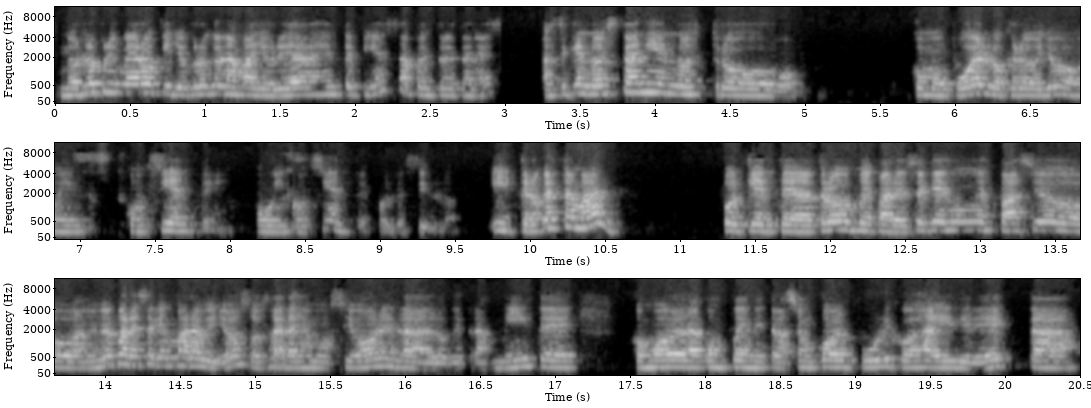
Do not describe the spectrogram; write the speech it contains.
no es lo primero que yo creo que la mayoría de la gente piensa para entretenerse. Así que no está ni en nuestro, como pueblo, creo yo, consciente o inconsciente, por decirlo. Y creo que está mal, porque el teatro me parece que es un espacio, a mí me parece que es maravilloso, o sea, las emociones, la, lo que transmite, cómo la compenetración con el público es ahí directa,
